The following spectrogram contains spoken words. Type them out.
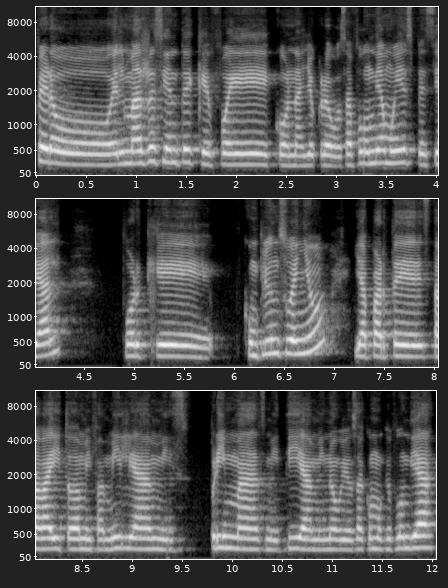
pero el más reciente que fue con yo creo. O sea, fue un día muy especial porque cumplí un sueño y aparte estaba ahí toda mi familia, mis primas, mi tía, mi novio. O sea, como que fue un día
